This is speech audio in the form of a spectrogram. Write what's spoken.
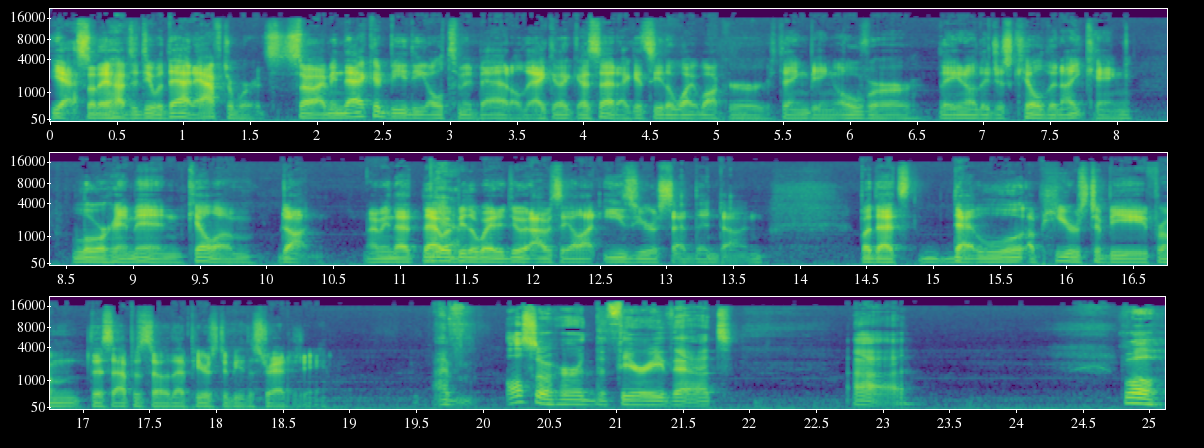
yeah, so they have to deal with that afterwards. So I mean, that could be the ultimate battle. Like, like I said, I could see the White Walker thing being over. They, you know, they just kill the Night King, lure him in, kill him, done. I mean, that that would be the way to do it. Obviously, a lot easier said than done. But that's that lo- appears to be from this episode. That appears to be the strategy. I've also heard the theory that, uh, well,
